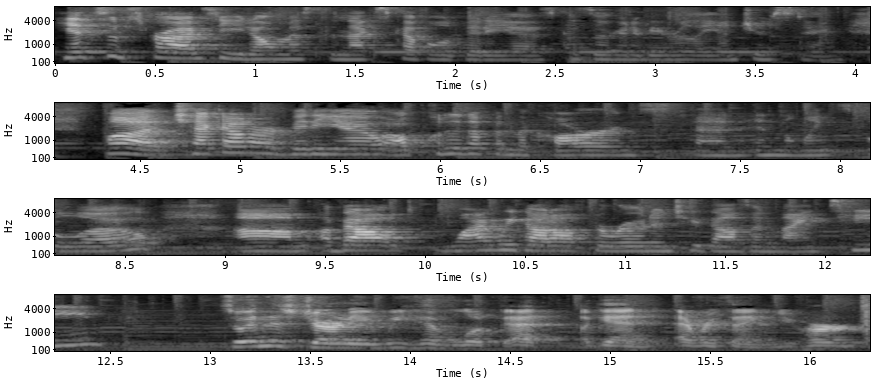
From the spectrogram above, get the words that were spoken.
hit subscribe so you don't miss the next couple of videos because they're going to be really interesting. But check out our video. I'll put it up in the cards and in the links below um, about why we got off the road in 2019. So in this journey, we have looked at, again, everything. You heard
